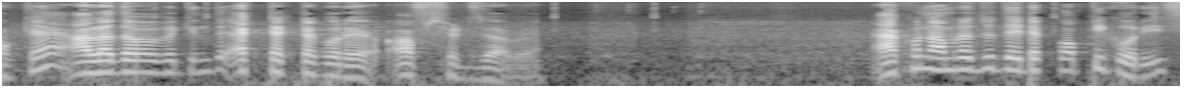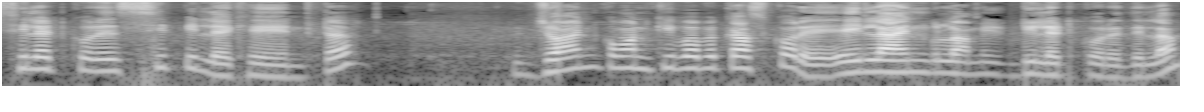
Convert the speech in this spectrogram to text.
ওকে, আলাদাভাবে কিন্তু একটা একটা করে অফসেট যাবে। এখন আমরা যদি এটা কপি করি সিলেক্ট করে সিপি লেখে এন্টার জয়েন কমান্ড কীভাবে কাজ করে, এই লাইনগুলো আমি ডিলিট করে দিলাম।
